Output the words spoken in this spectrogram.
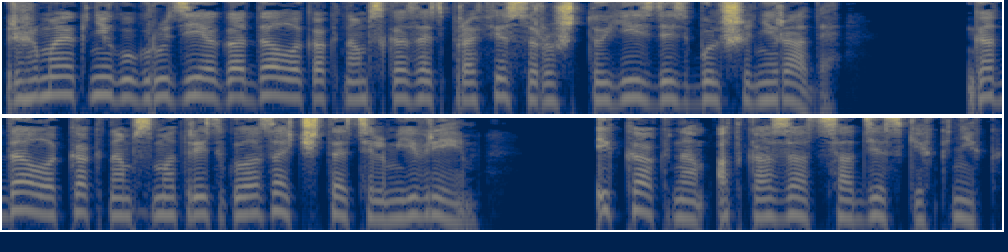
Прижимая книгу к груди, я гадала, как нам сказать профессору, что ей здесь больше не рада. Гадала, как нам смотреть в глаза читателям-евреям и как нам отказаться от детских книг.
